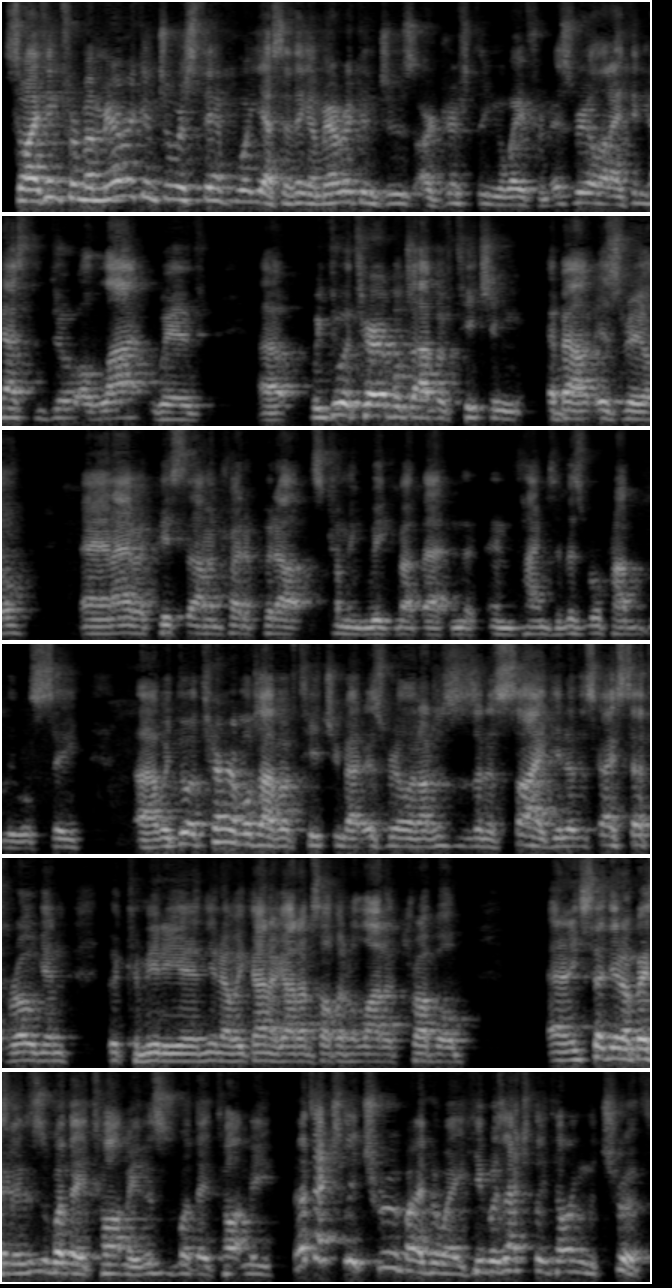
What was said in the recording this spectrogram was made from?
so I think from American Jewish standpoint, yes, I think American Jews are drifting away from Israel, and I think it has to do a lot with uh, we do a terrible job of teaching about Israel, and I have a piece that I'm going to try to put out this coming week about that in, the, in Times of Israel. Probably we'll see. Uh, we do a terrible job of teaching about Israel, and just as an aside, you know, this guy Seth Rogen, the comedian, you know, he kind of got himself in a lot of trouble. And he said, you know, basically, this is what they taught me. This is what they taught me. That's actually true, by the way. He was actually telling the truth.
